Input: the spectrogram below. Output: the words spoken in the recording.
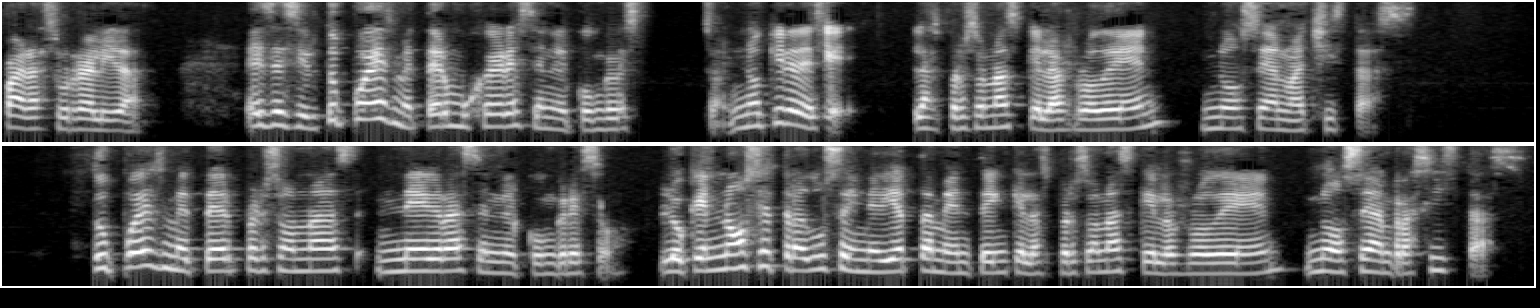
para su realidad. Es decir, tú puedes meter mujeres en el Congreso, no quiere decir que las personas que las rodeen no sean machistas. Tú puedes meter personas negras en el Congreso, lo que no se traduce inmediatamente en que las personas que los rodeen no sean racistas.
